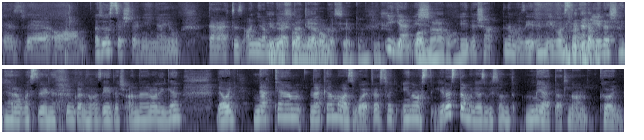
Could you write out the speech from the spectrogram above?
kezdve, a, az összes regénye jó. Tehát ez annyira Édesanyjáról méltatlan. beszéltünk is. Igen, és Annáról. Édes, nem az é- még osztály édesanyjáról beszélgettünk, hanem az édes Annáról, igen. De hogy nekem, nekem az volt ez, hogy én azt éreztem, hogy az viszont méltatlan könyv.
